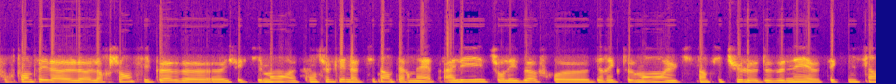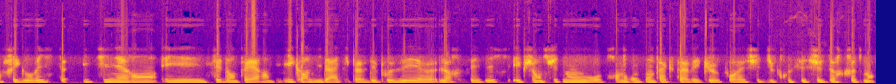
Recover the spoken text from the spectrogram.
pour tenter leur chance, ils peuvent euh, effectivement euh, consulter notre site internet, aller sur les offres euh, directement qui s'intitulent Devenez technicien frigoriste itinérant et sédentaire. Ils candidatent, ils peuvent déposer leur CV et puis ensuite nous reprendrons contact avec eux pour la suite du processus de recrutement.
